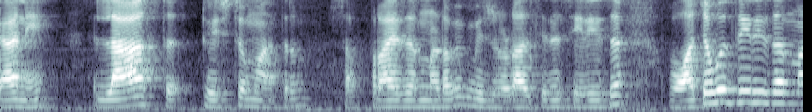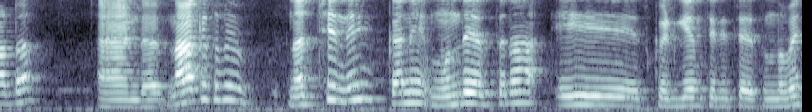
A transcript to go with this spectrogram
కానీ లాస్ట్ ట్విస్ట్ మాత్రం సర్ప్రైజ్ అనమాట అవి మీరు చూడాల్సిన సిరీస్ వాచబుల్ సిరీస్ అనమాట అండ్ నాకైతే నచ్చింది కానీ ముందే చెప్తున్నా ఈ స్క్విడ్ గేమ్ సిరీస్ అవుతుందో పోయి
